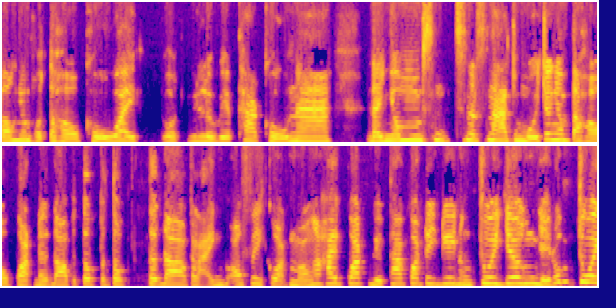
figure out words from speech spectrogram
បងខ្ញុំរត់ទៅរកគ្រូហើយ របៀបថាគ្រូណាដែលខ្ញុំស្និទ្ធស្នាលជាមួយចឹងខ្ញុំទៅរកគាត់នៅដល់បន្ទប់បន្ទប់ទៅដល់កន្លែង office គាត់ហ្មងហើយគាត់របៀបថាគាត់រីករាយនឹងជួយយើងនិយាយរួមជួយ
